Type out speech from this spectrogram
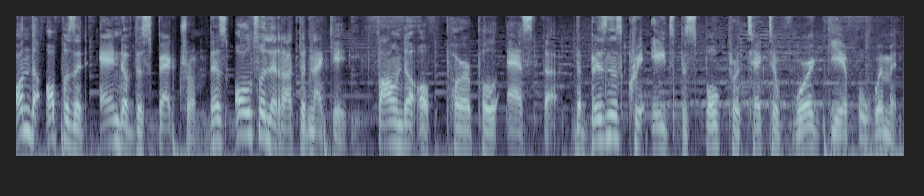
On the opposite end of the spectrum, there's also Lerato Nakedi, founder of Purple Esther. The business creates bespoke protective work gear for women.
